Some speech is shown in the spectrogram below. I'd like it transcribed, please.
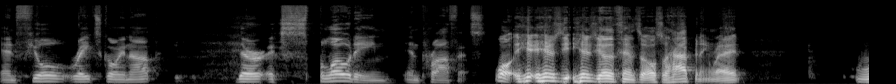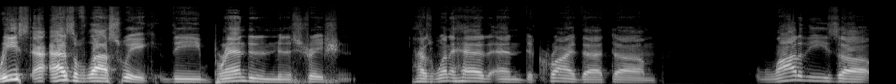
and fuel rates going up, they're exploding in profits. Well, here's the here's the other thing that's also happening, right? Reese, as of last week, the Brandon administration has went ahead and decried that um, a lot of these uh,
